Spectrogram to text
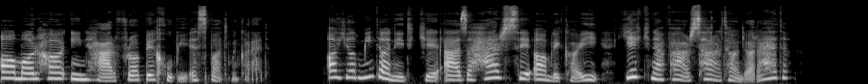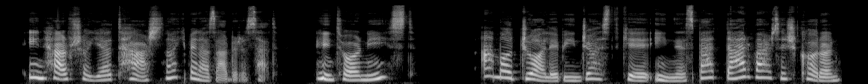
آمارها این حرف را به خوبی اثبات می کند. آیا می دانید که از هر سه آمریکایی یک نفر سرطان دارد؟ این حرف شاید ترسناک به نظر برسد. اینطور نیست؟ اما جالب اینجاست که این نسبت در ورزشکاران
